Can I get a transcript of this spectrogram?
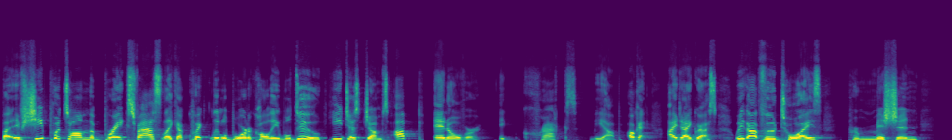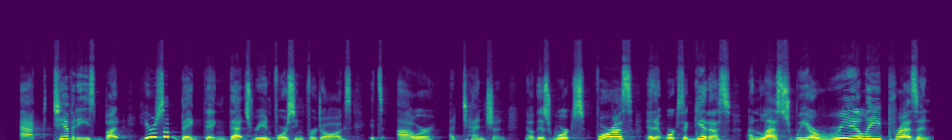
but if she puts on the brakes fast, like a quick little border collie will do, he just jumps up and over. It cracks me up. Okay, I digress. We got food, toys, permission, activities, but here's a big thing that's reinforcing for dogs it's our attention. Now, this works for us and it works against us unless we are really present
